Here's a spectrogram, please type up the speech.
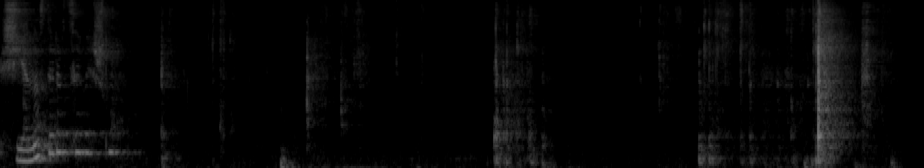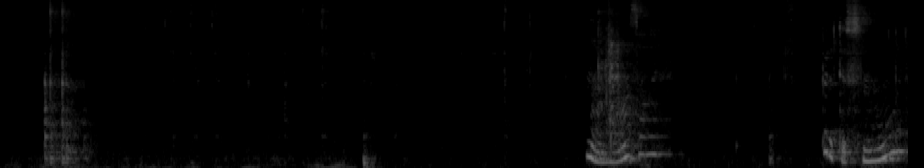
Ще на деревце вийшло. Намазали, притиснули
